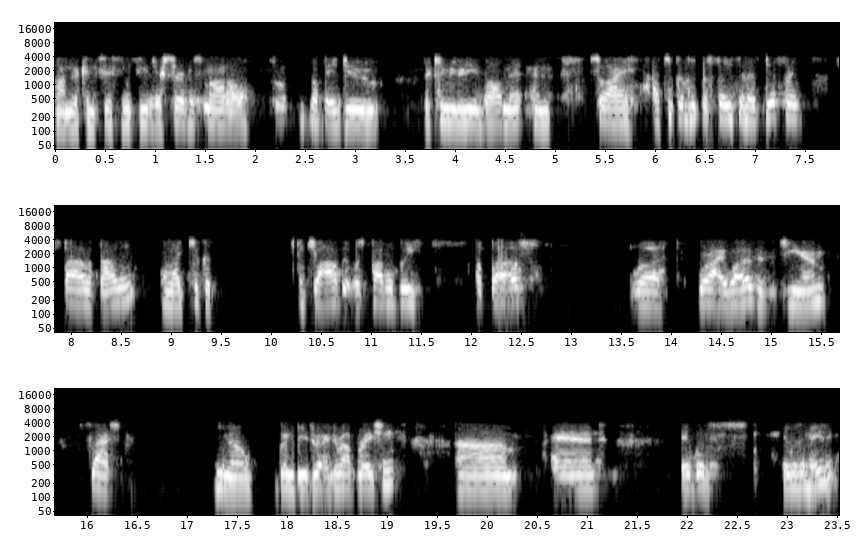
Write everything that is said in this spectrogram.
Um, their consistency, their service model, what they do, their community involvement. And so I, I took a leap of faith in a different style of dining, and I took a, a job that was probably above where, where I was as a GM slash, you know, going to be director of operations. Um, and it was, it was amazing.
